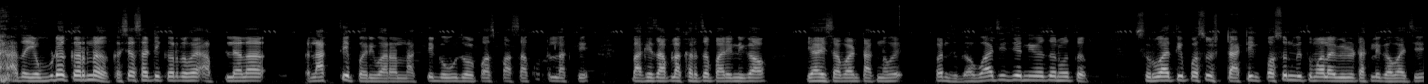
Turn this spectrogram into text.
आता एवढं करणं कशासाठी करणं होय आपल्याला लागते परिवाराला लागते गहू जवळपास पाच सहा क्विंटल लागते. बाकीचा आपला खर्च पाणी निघाव या हिशोबाने टाकणं होय. पण गव्हाचे जे नियोजन होतं सुरुवातीपासून स्टार्टिंगपासून मी तुम्हाला व्हिडिओ टाकले गव्हाचे.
